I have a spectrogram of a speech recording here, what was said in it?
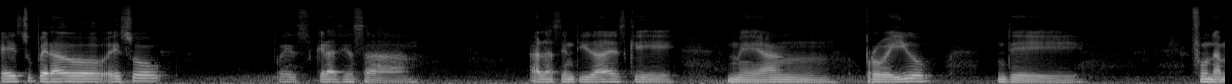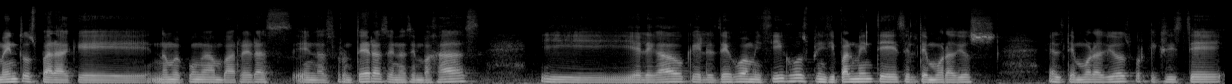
He superado eso pues gracias a, a las entidades que me han proveído de fundamentos para que no me pongan barreras en las fronteras, en las embajadas. Y el legado que les dejo a mis hijos principalmente es el temor a Dios. El temor a Dios porque existe,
